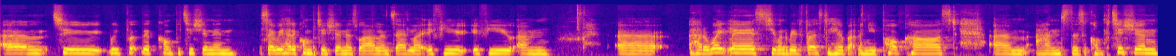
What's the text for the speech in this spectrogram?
um, to we put the competition in. So we had a competition as well, and said like if you if you um, uh, had a wait list, you want to be the first to hear about the new podcast, um, and there's a competition.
